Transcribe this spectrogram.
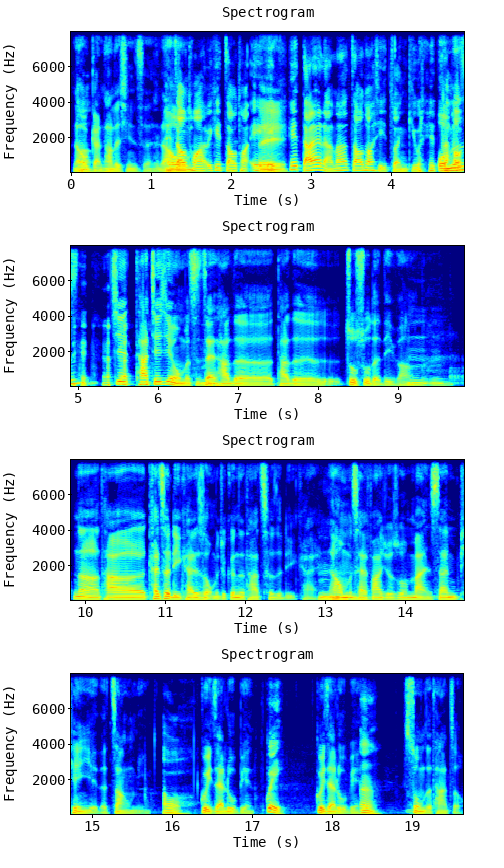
然后赶他的行程，然后糟蹋，也可以糟蹋。哎。对哎，嘿，达赖喇嘛糟蹋是转球的。我们接他接近我们是在他的他的住宿的地方，嗯嗯，那他开车离开的时候，我们就跟着他车子离开，然后我们才发觉说，满山遍野的藏民哦，跪在路边，跪，跪在路边嗯，送着他走，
